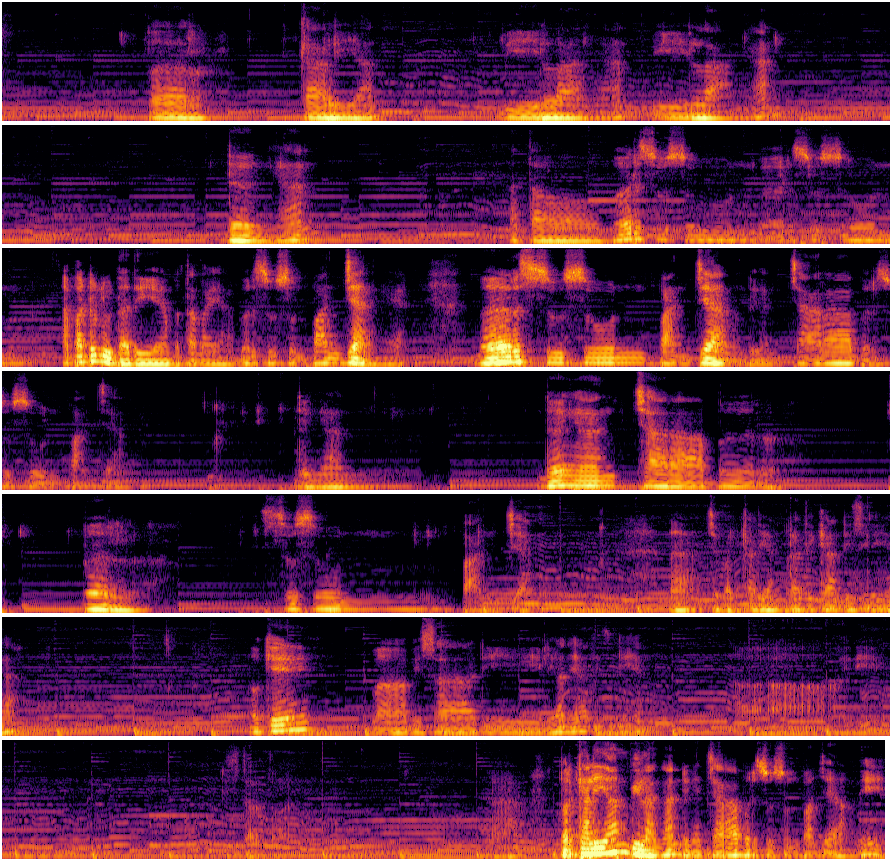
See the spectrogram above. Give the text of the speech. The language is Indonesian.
perkalian bilangan bilangan dengan atau bersusun bersusun. Apa dulu tadi yang pertama ya? Bersusun panjang ya. Bersusun panjang dengan cara bersusun panjang. Dengan dengan cara ber bersusun panjang. Nah, coba kalian perhatikan di sini ya. Oke, bisa dilihat ya di sini ya. Ini Nah, perkalian bilangan dengan cara bersusun panjang nih.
